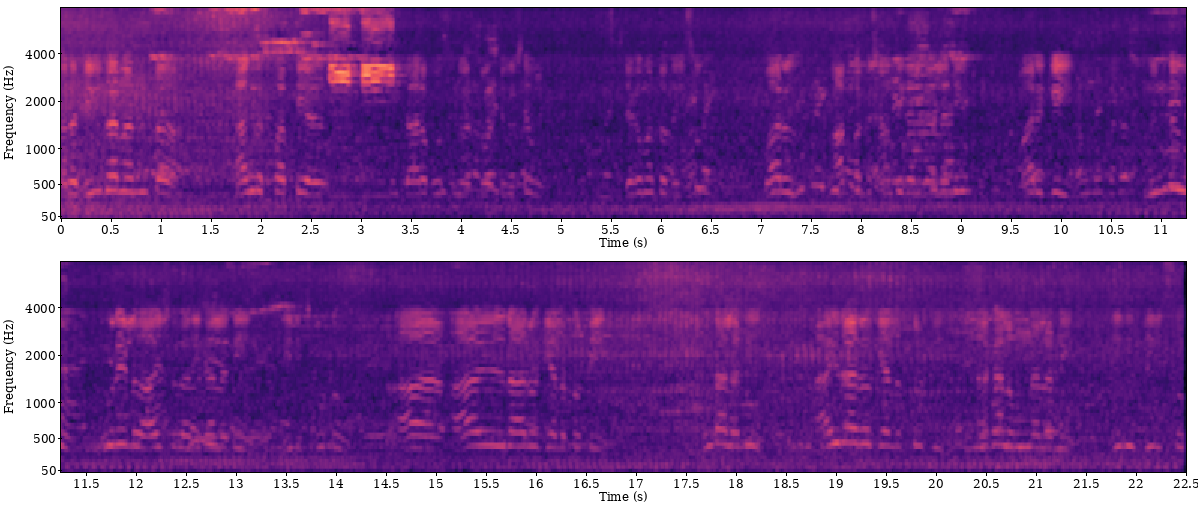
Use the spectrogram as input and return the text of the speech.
తన జీవితాన్నంతా కాంగ్రెస్ పార్టీ దారపోసినటువంటి విషయం జగమంతా తెలుసు. వారు ఆత్మకు శాంతి కలగాలని వారికి నిండు ఊరేళ్ళు ఆయుష్ కలగాలని దీవించుకుంటూ ఆయురారోగ్యాలతో ఆయురారోగ్యాలతోటి ఉండాలని ఆయురారోగ్యాలతోటి కలకాలం ఉండాలని దీన్ని దీవిస్తూ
